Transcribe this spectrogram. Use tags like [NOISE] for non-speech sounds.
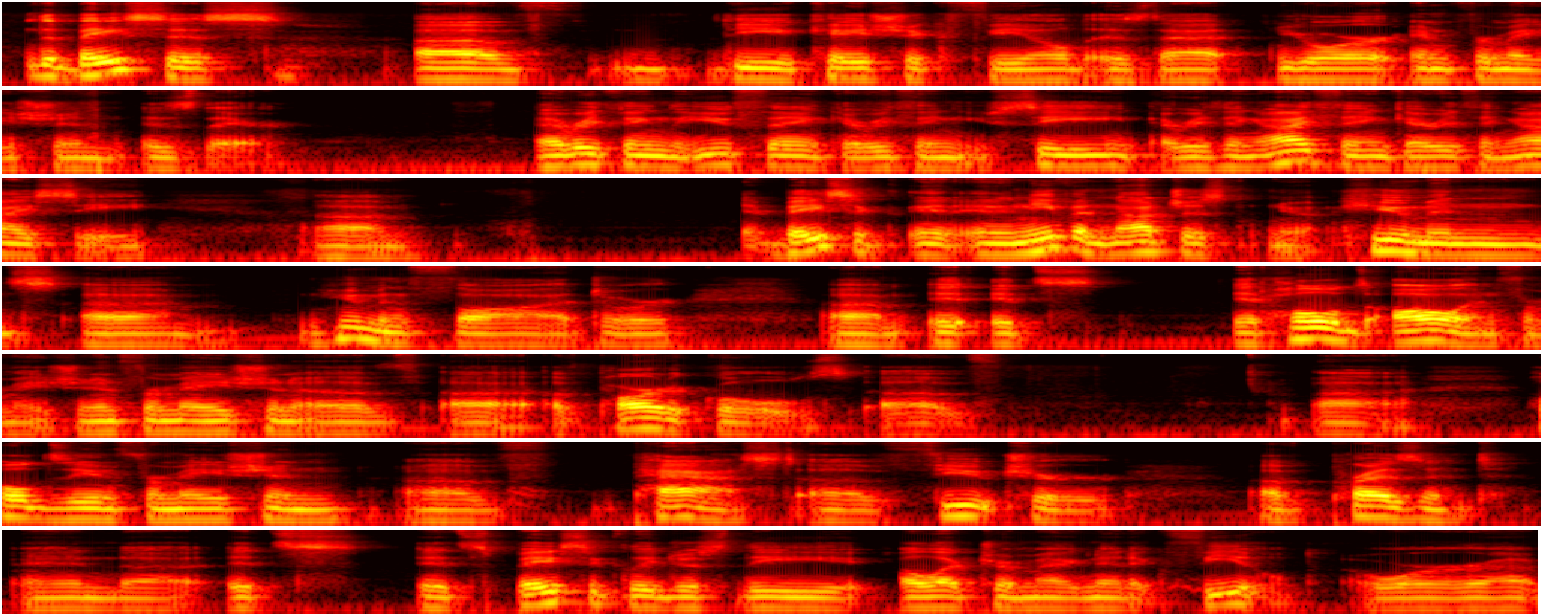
the basis of the Akashic field is that your information is there everything that you think, everything you see, everything I think, everything I see. Um, basic and even not just you know, humans, um, human thought, or um, it, it's it holds all information, information of uh, of particles, of uh, holds the information of past, of future, of present, and uh, it's it's basically just the electromagnetic field or uh,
